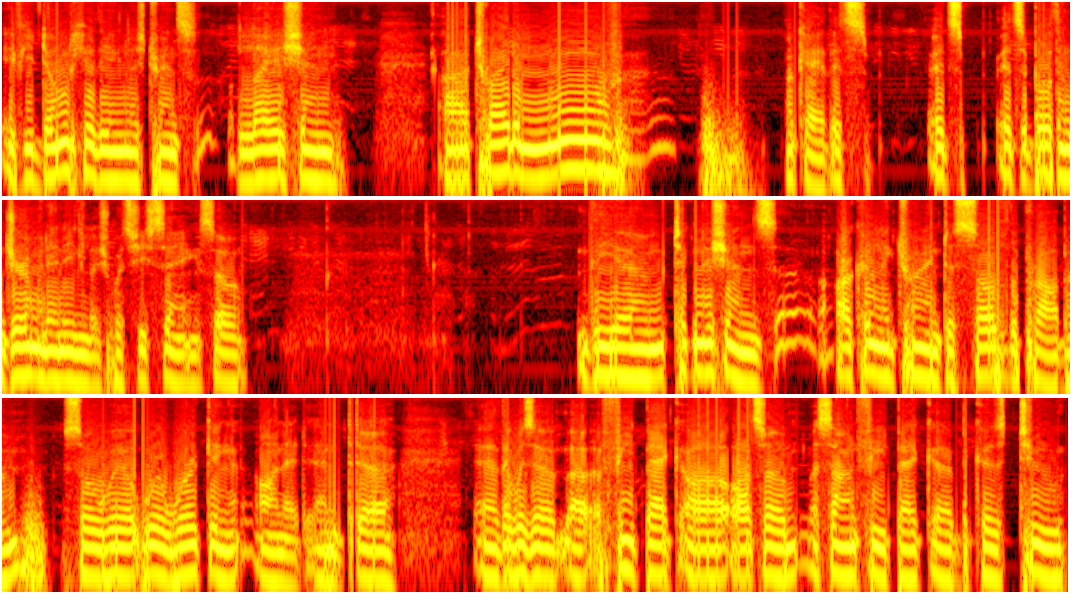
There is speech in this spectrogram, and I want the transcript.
if you don't hear the English translation, uh, try to move. Okay, it's it's it's both in German and English what she's saying. So the um, technicians are currently trying to solve the problem. So we're we're working on it, and uh, uh, there was a, a feedback, uh, also a sound feedback, uh, because two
